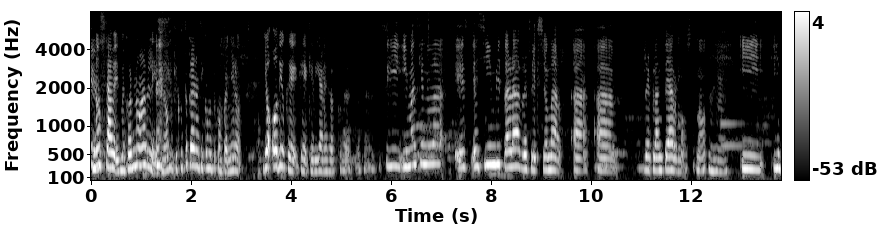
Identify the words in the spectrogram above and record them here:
que- no sabes, mejor no hables, ¿no? Porque justo caen así como tu compañero. Yo odio que, que, que digan esas cosas. o sea. Sí, y más que nada es, es invitar a reflexionar, a, a replantearnos, ¿no? Y, y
